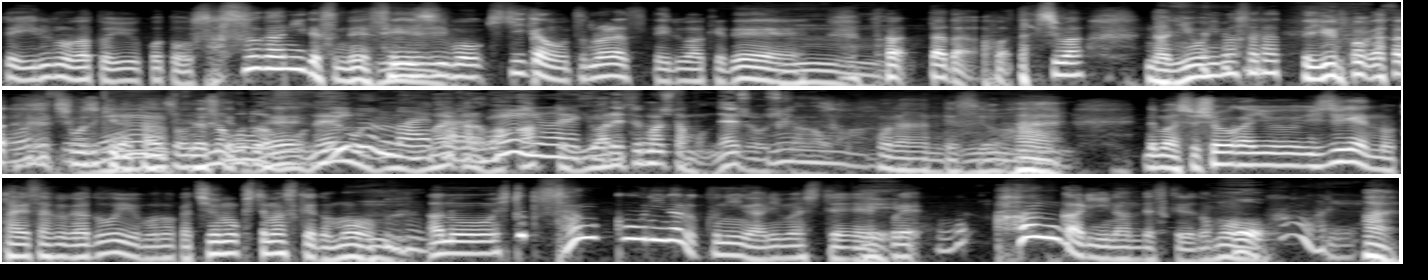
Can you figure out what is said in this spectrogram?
ているのだということを、さすがにですね政治も危機感を募らせているわけで、うん、まあ、ただ、私は何を今更っていうのが正直な感想ですけどね。ねもう前から分かって言われてましたもんね、少子化が。そうなんですよ。はい。でまあ、首相が言う異次元の対策がどういうものか注目してますけども、うん、あの一つ参考になる国がありまして、これ、ハンガリーなんですけれども、はい、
